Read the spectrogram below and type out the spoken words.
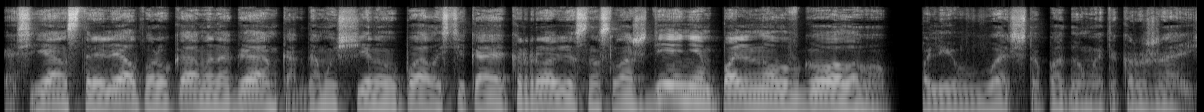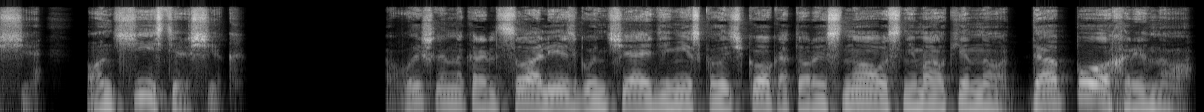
Касьян стрелял по рукам и ногам, когда мужчина упал, истекая кровью с наслаждением, пальнул в голову. Плевать, что подумает окружающие. Он чистильщик. Вышли на крыльцо Олесь Гунча и Денис Клычко, который снова снимал кино. Да похрену!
